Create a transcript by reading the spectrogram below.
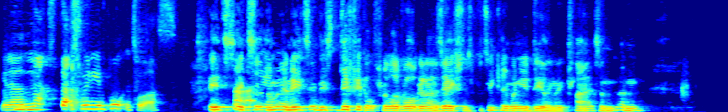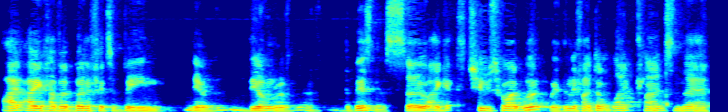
You know, and mm-hmm. that's, that's really important to us. It's it's um, and it's it's difficult for a lot of organisations, particularly when you're dealing with clients. And, and I, I have a benefit of being you know the owner of, of, the business, so I get to choose who I work with. And if I don't like clients and their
